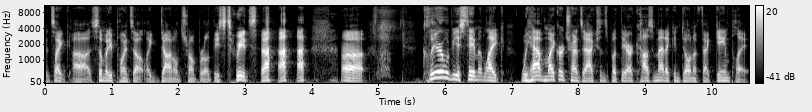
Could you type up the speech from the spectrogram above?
It's like uh, somebody points out, like Donald Trump wrote these tweets. uh, clear would be a statement like, we have microtransactions, but they are cosmetic and don't affect gameplay.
